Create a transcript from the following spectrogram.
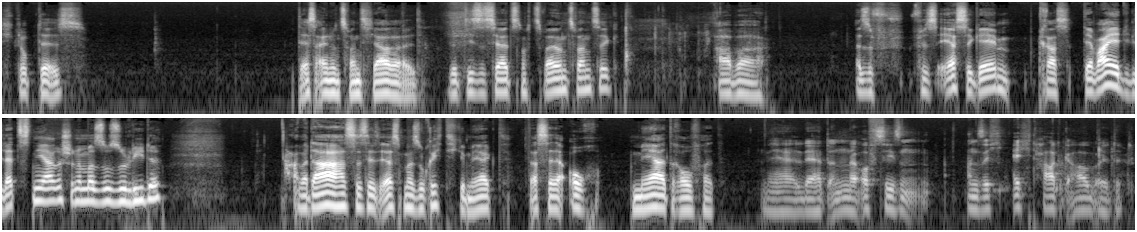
Ich glaube, der ist. Der ist 21 Jahre alt. Wird dieses Jahr jetzt noch 22. Aber. Also fürs erste Game, krass. Der war ja die letzten Jahre schon immer so solide. Aber da hast du es jetzt erstmal so richtig gemerkt, dass er auch mehr drauf hat. Ja, der hat an der Offseason an sich echt hart gearbeitet.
